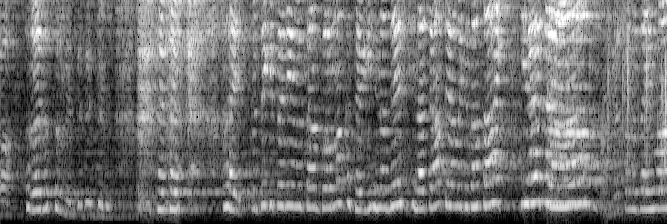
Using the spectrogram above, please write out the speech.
わスライドソルベって出てる。はい。無敵ドリーム担当の柏木ひなです。ひなちゃんって呼んでください。ひなちゃんありがとうございます。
